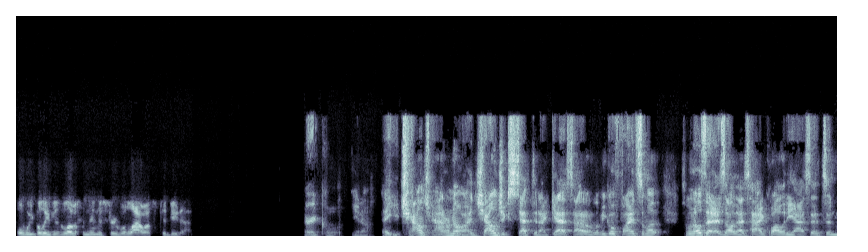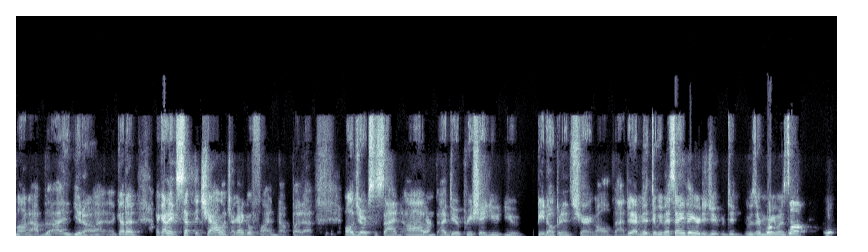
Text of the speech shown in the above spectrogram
what we believe is the lowest in the industry will allow us to do that. Very cool. You know, hey, you challenge me. I don't know. I challenge accepted. I guess. I don't. know. Let me go find some someone else that has all that's high quality assets in mana. I, you know, I, I, gotta I gotta accept the challenge. I gotta go find them. But uh, all jokes aside, um, yeah. I do appreciate you you being open and sharing all of that. Did I did we miss anything, or did you did was there more well, you want to say? Well,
